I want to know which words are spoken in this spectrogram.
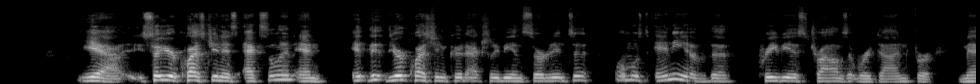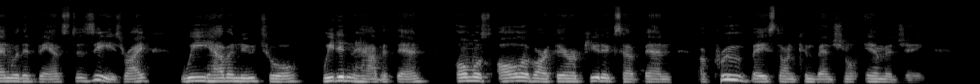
Yeah. So your question is excellent. And it, th- your question could actually be inserted into almost any of the previous trials that were done for men with advanced disease, right? We have a new tool. We didn't have it then. Almost all of our therapeutics have been approved based on conventional imaging.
